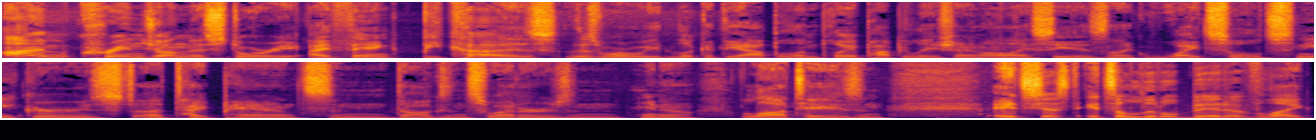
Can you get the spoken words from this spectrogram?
I'm cringe on this story, I think, because this is where we look at the Apple employee population, and all I see is like white soled sneakers, uh, tight pants, and dogs and sweaters, and you know lattes, and it's just it's a little bit of like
